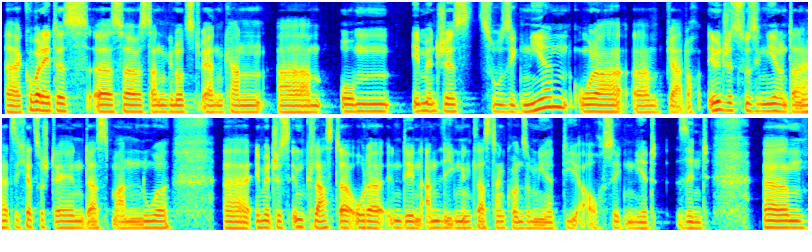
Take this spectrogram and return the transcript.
äh, Kubernetes äh, Service dann genutzt werden kann, ähm, um Images zu signieren oder ähm, ja doch Images zu signieren und dann halt sicherzustellen, dass man nur äh, Images im Cluster oder in den anliegenden Clustern konsumiert, die auch signiert sind. Ähm,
